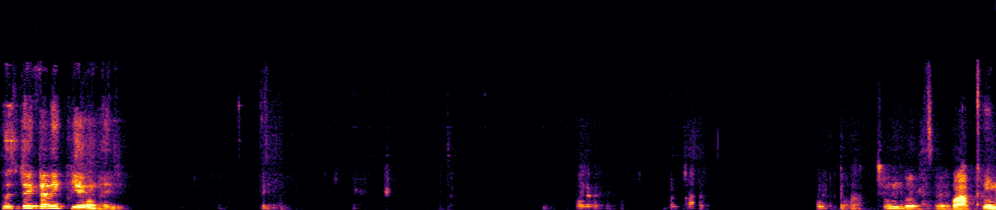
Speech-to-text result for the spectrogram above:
বুঝতে এখানে কেউ নেই বাথরুম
